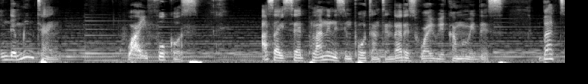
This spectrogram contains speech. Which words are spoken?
in the meantime, why focus? As I said, planning is important, and that is why we're coming with this. But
